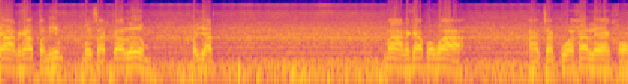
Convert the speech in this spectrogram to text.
ยากนะครับ ตอนนี้บริษัทก็เริ่มประหยัดมากนะครับ เพราะว่าอาจจะกลัวค่าแรงของ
